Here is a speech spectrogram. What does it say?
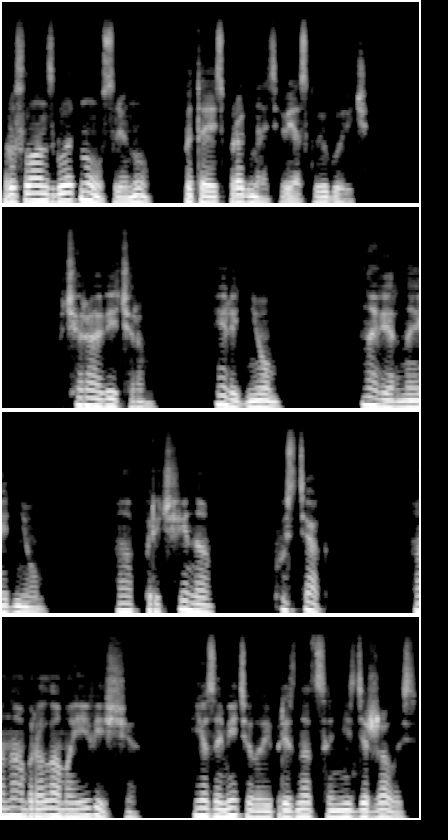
Руслан сглотнул слюну, пытаясь прогнать вязкую горечь. Вчера вечером. Или днем. Наверное, днем. А причина – пустяк. Она брала мои вещи. Я заметила и, признаться, не сдержалась.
